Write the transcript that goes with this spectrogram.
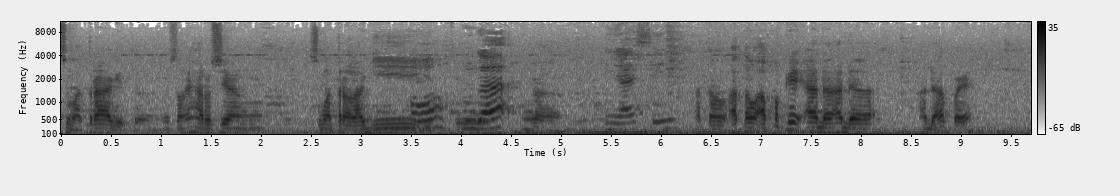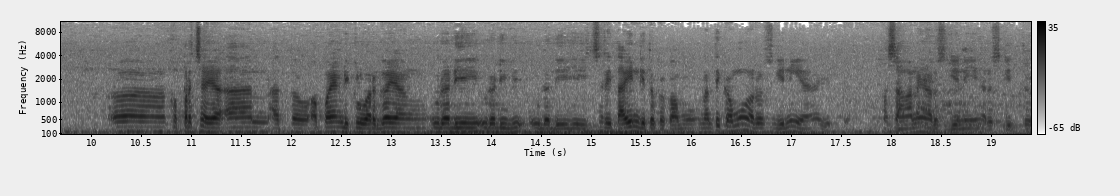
Sumatera gitu, misalnya harus yang Sumatera lagi oh gitu. enggak Enggak. Enggak sih Atau atau apa kek ada ada ada apa ya? Eh, kepercayaan atau apa yang di keluarga yang udah di udah di udah diceritain gitu ke kamu. Nanti kamu harus gini ya gitu. Pasangannya harus gini, harus gitu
